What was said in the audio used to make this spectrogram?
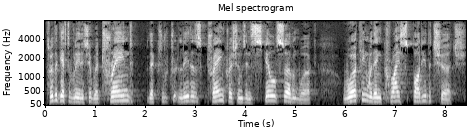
through the gift of leadership, we're trained, the leaders train Christians in skilled servant work working within Christ's body, the church,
